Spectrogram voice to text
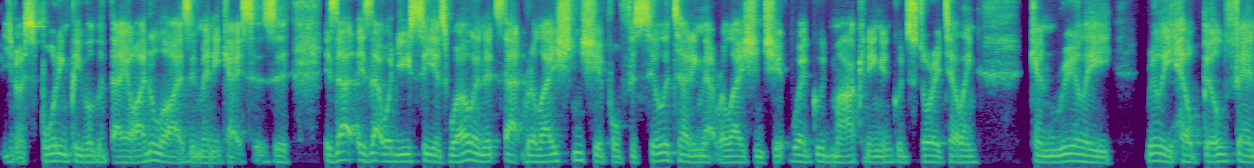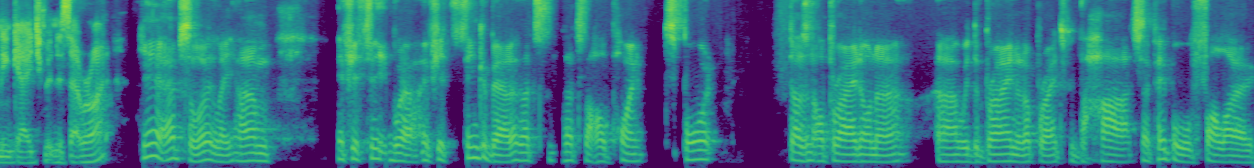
you know sporting people that they idolize in many cases. Is that is that what you see as well? And it's that relationship or facilitating that relationship where good marketing and good storytelling can really really help build fan engagement. Is that right yeah absolutely um, if you think well if you think about it that's that's the whole point sport doesn't operate on a uh, with the brain it operates with the heart so people will follow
